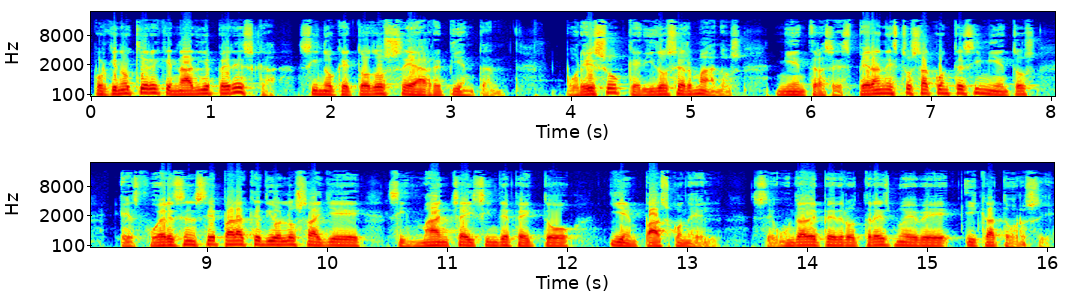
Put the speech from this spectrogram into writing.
porque no quiere que nadie perezca, sino que todos se arrepientan. Por eso, queridos hermanos, mientras esperan estos acontecimientos, esfuércense para que Dios los halle sin mancha y sin defecto y en paz con Él. Segunda de Pedro 3, 9 y 14.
